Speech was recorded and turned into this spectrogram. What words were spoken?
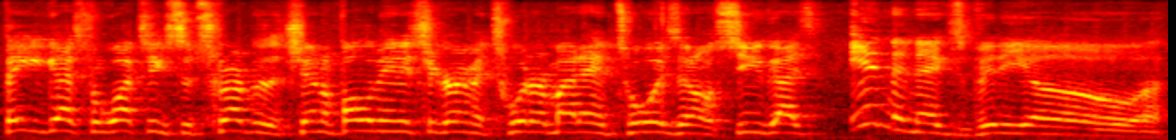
Thank you guys for watching. Subscribe to the channel. Follow me on Instagram and Twitter. My name Toys and I'll see you guys in the next video.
